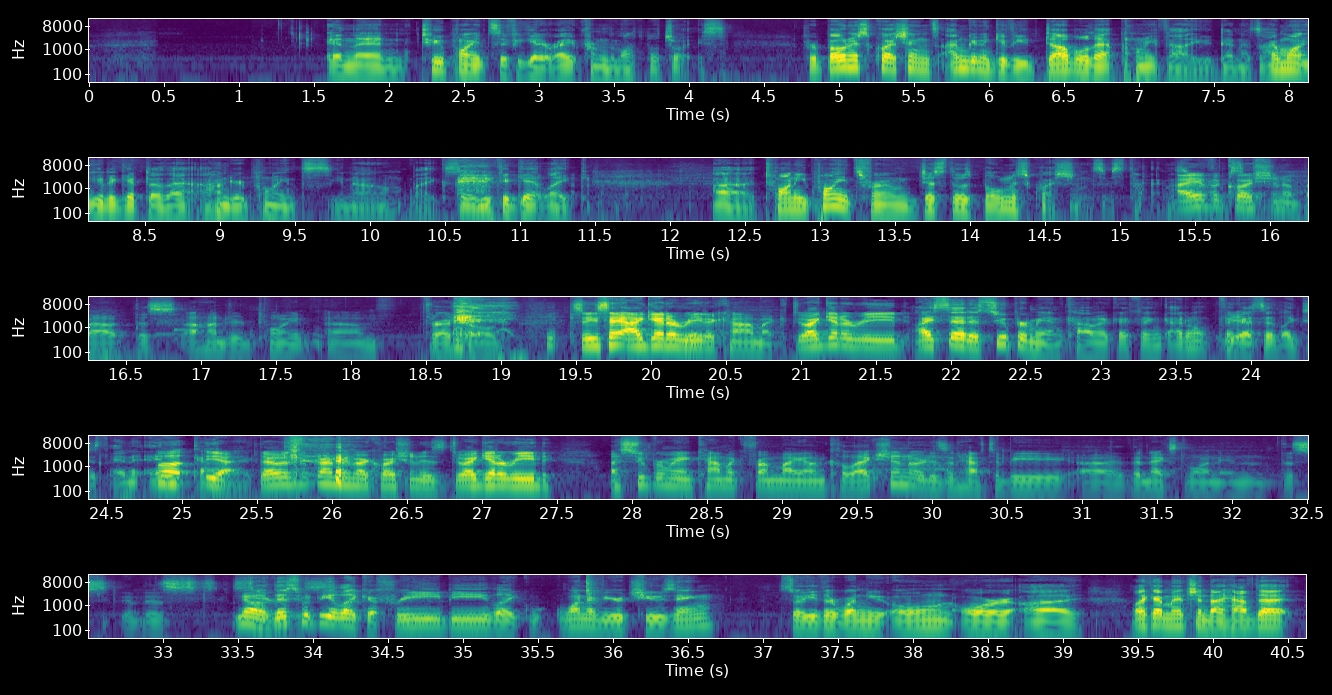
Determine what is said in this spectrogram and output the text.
And then 2 points if you get it right from the multiple choice. For bonus questions, I'm going to give you double that point value, Dennis. I want you to get to that 100 points, you know, like so you could get like uh 20 points from just those bonus questions this time. I have a I'm saying. question about this 100 point um, threshold. so you say I get to read a comic. Do I get to read? I said a Superman comic, I think. I don't think I said like just any, any Well, comic. yeah, that was going to be my question. Is do I get to read a Superman comic from my own collection, or does it have to be uh, the next one in this this? No, this would be like a freebie, like one of your choosing. So either one you own or, uh, like I mentioned, I have that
